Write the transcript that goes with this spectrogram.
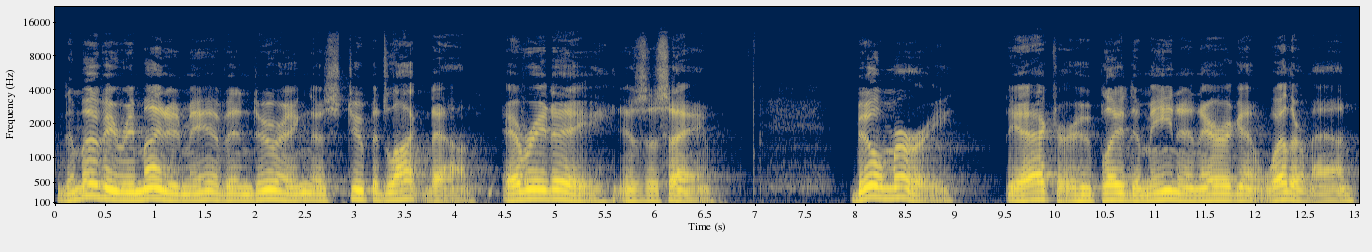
The movie reminded me of enduring the stupid lockdown Every day is the same. Bill Murray, the actor who played the mean and arrogant weatherman,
